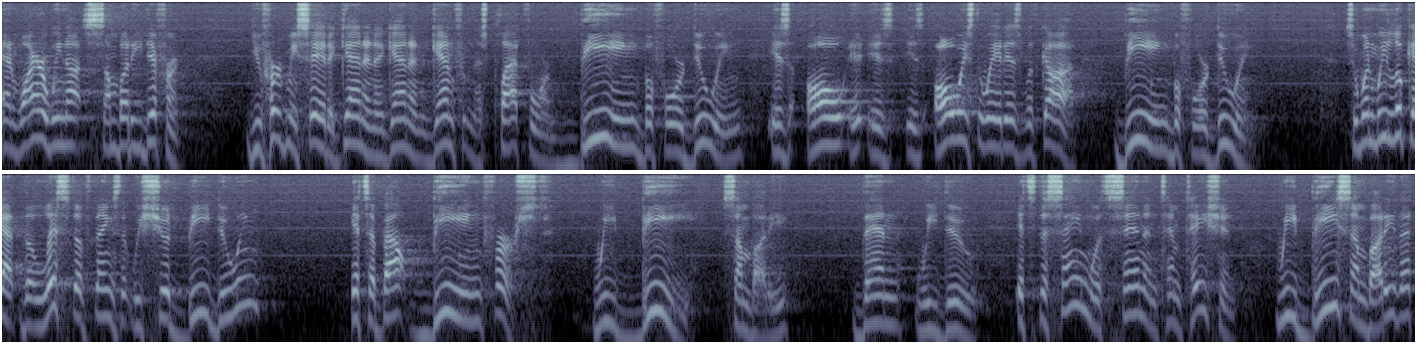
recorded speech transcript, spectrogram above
and why are we not somebody different? You've heard me say it again and again and again from this platform. Being before doing is, all, is, is always the way it is with God. Being before doing. So when we look at the list of things that we should be doing, it's about being first. We be somebody, then we do. It's the same with sin and temptation. We be somebody that,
